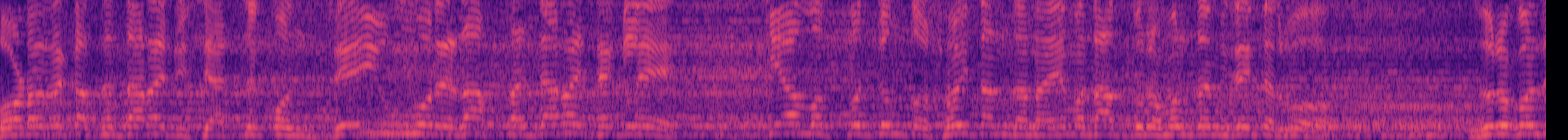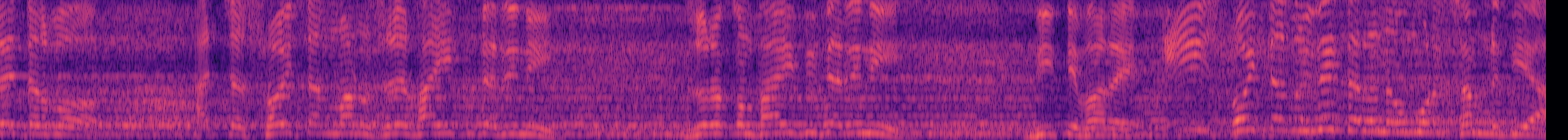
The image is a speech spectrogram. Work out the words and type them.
বর্ডারের কাছে দাঁড়াই দিছে। আচ্ছা কোন যেই উমরে রাস্তায় দাঁড়াই থাকলে কেয়ামত পর্যন্ত শয়তান জানা এমাদ আব্দুর রহমান জামি যাই পারব? জোরে কোন যাইতে পারব? আচ্ছা শয়তান মানুষের ফাই দিতে পারিনি? জোরে কোন ফাই দিতে পারিনি? দিতে পারে। এই শয়তান ওই যাইতে না উমরের সামনে দিয়া।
